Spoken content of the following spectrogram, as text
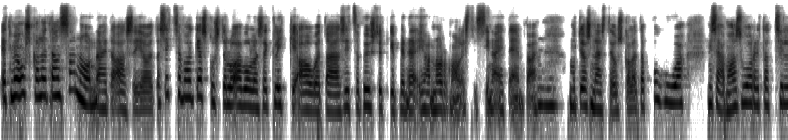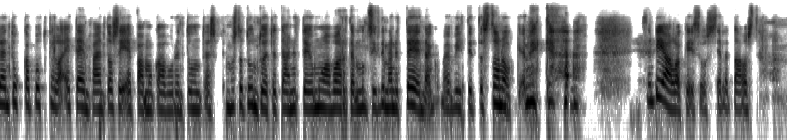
Että me uskalletaan sanoa näitä asioita. Sitten se voi keskustelun avulla se klikki aueta ja sitten sä pystytkin menemään ihan normaalisti siinä eteenpäin. Mm-hmm. Mutta jos näistä ei uskalleta puhua, niin sä vaan suoritat silleen tukkaputkella eteenpäin tosi epämukavuuden tunteessa. Musta tuntuu, että tämä nyt ei ole mua varten, mutta silti mä nyt teen tämän, kun mä en viitti sanoa kenellekään. Se dialogisuus siellä taustalla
